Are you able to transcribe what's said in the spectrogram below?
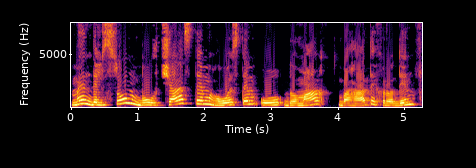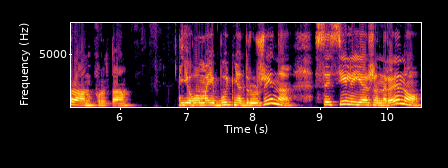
Мендельсон був частим гостем у домах багатих родин Франкфурта. Його майбутня дружина Сесілія Женрено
